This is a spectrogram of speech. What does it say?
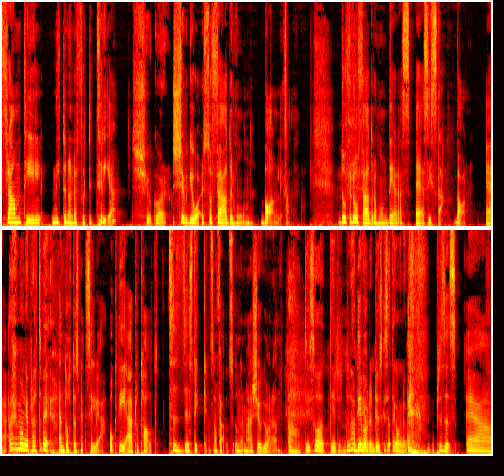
fram till 1943, 20 år, 20 år så föder hon barn. Liksom. Då, för då föder hon deras eh, sista barn. Eh, Hur många pratar vi? en dotter som heter Silvia. Och det är totalt 10 stycken som föds under de här 20 åren. Ja, det är så, det är den här Det var- perioden du ska sätta igång nu. Precis. Eh,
